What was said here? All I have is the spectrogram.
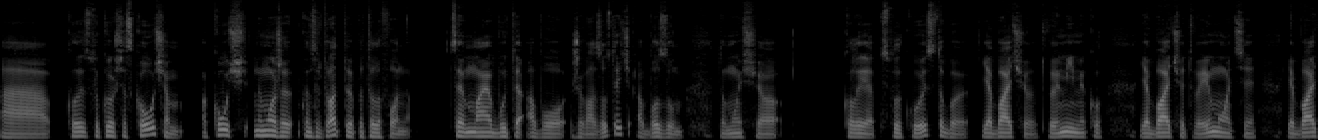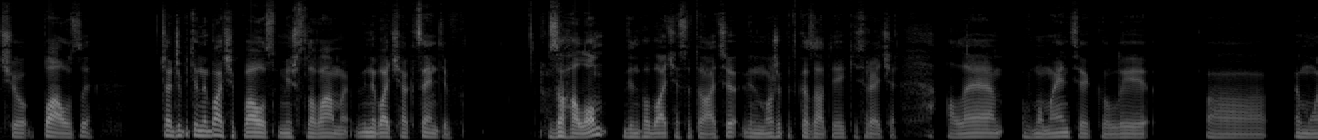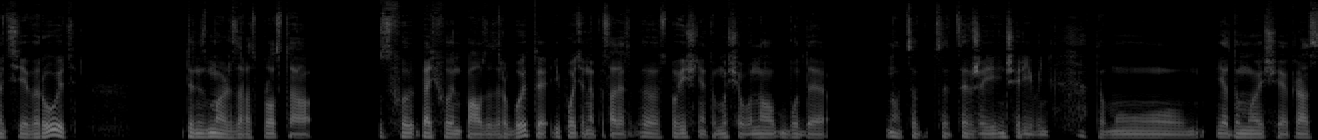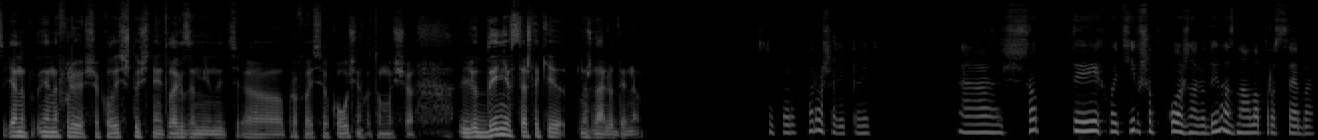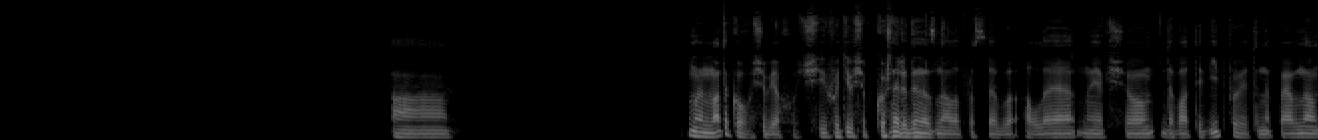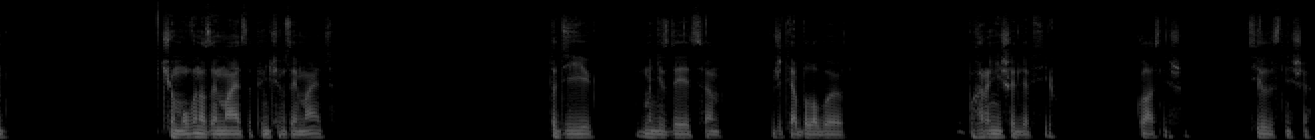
А коли спілкуєшся з коучем, коуч не може консультувати тебе по телефону. Це має бути або жива зустріч, або Zoom. Тому що коли я спілкуюсь з тобою, я бачу твою міміку, я бачу твої емоції, я бачу паузи. ChatGPT не бачить пауз між словами, він не бачить акцентів. Загалом він побачить ситуацію, він може підказати якісь речі. Але в моменті, коли емоції вирують, ти не зможеш зараз просто 5 хвилин паузи зробити і потім написати е, сповіщення, тому що воно буде. Ну, це, це, це вже інший рівень. Тому я думаю, що якраз я не я не хвилюю, що колись штучний інтелект замінить е, професію коучингу, тому що людині все ж таки нужна людина. Супер, хороша відповідь. Е, Що б ти хотів, щоб кожна людина знала про себе? А, у мене нема такого, щоб я хоч і хотів, щоб кожна людина знала про себе. Але ну, якщо давати відповідь, то напевно, чому вона займається тим, чим займається. Тоді, мені здається, життя було б гарніше для всіх, класніше, цілісніше.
